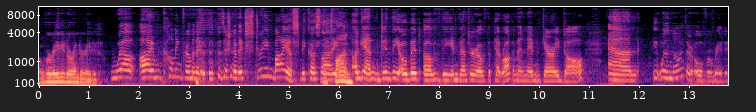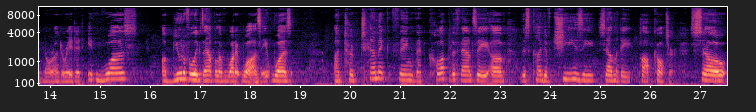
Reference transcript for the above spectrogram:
overrated or underrated? Well, I'm coming from an, a position of extreme bias because That's I, fine. again, did the obit of the inventor of the pet rock, a man named Gary Dahl, and it was neither overrated nor underrated. It was a beautiful example of what it was. It was a totemic thing that caught the fancy of this kind of cheesy 70 pop culture. So,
